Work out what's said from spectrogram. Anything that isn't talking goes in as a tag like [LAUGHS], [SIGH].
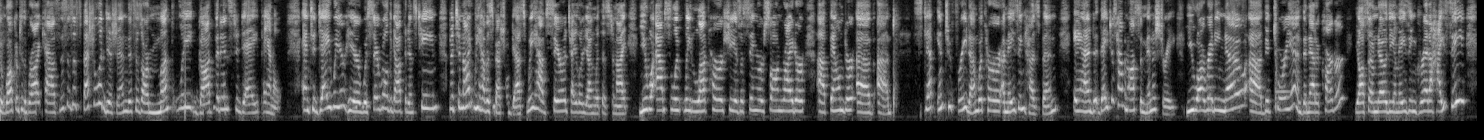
And welcome to the broadcast. This is a special edition. This is our monthly Godfidence Today panel. And today we are here with several of the Godfidence team, but tonight we have a special guest. We have Sarah Taylor Young with us tonight. You will absolutely love her. She is a singer, songwriter, uh, founder of uh, step into freedom with her amazing husband. And they just have an awesome ministry. You already know uh, Victoria and Vonetta Carter. You also know the amazing Greta Heisey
